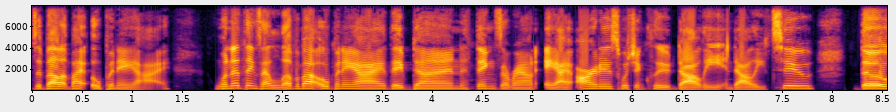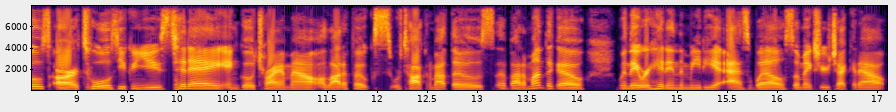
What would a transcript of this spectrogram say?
developed by OpenAI. One of the things I love about OpenAI, they've done things around AI artists, which include DALL-E and DALL-E 2. Those are tools you can use today and go try them out. A lot of folks were talking about those about a month ago when they were hitting the media as well. So make sure you check it out.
